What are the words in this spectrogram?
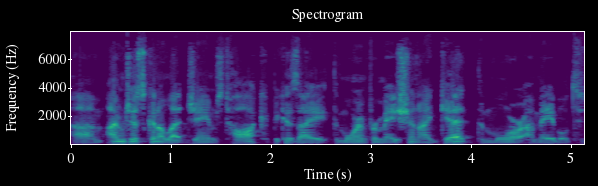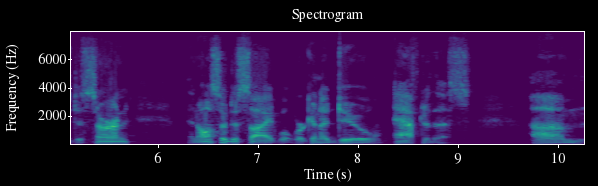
Um, I'm just going to let James talk because I, the more information I get, the more I'm able to discern and also decide what we're going to do after this. Um,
